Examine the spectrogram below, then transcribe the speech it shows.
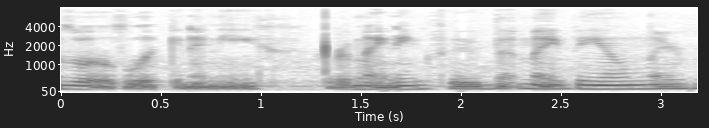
as well as licking any remaining food that may be on there.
